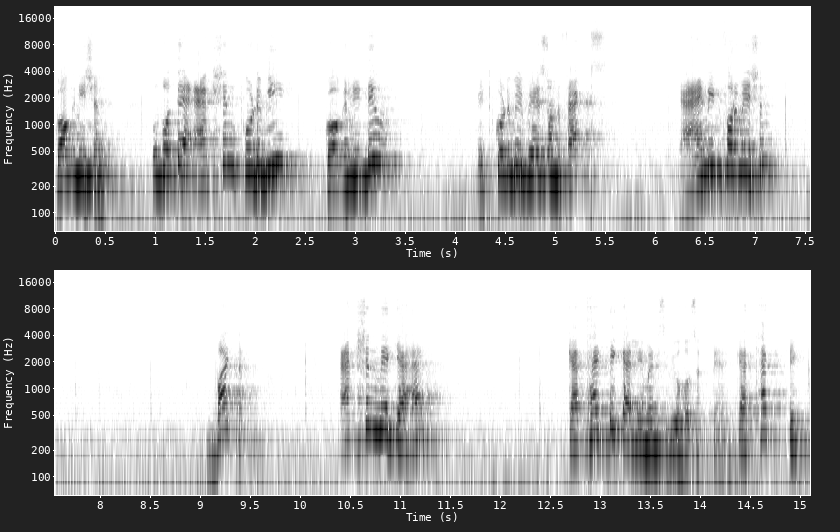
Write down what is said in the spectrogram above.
cognition वो बोलते हैं action could be cognitive it could be based on facts and information but action में क्या है? कैथेटिक एलिमेंट्स भी हो सकते हैं. कैथेटिक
